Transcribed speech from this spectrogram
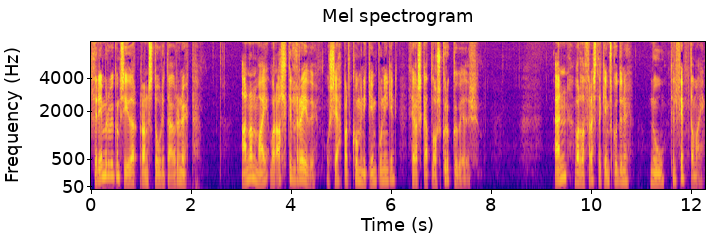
Þremur vikum síðar rann stóri dagurinn upp. Annan mæ var allt til reyðu og Shepard kom inn í geimbúningin þegar skall á skrugguveður. En var það fresta geimskutinu nú til 5. mæ.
